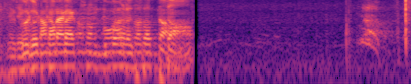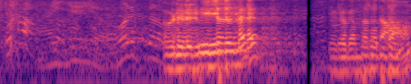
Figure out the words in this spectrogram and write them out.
it's a good comeback from the bowler Saddam. അവിടെ ഒരു യോഗം സദ്ദാം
